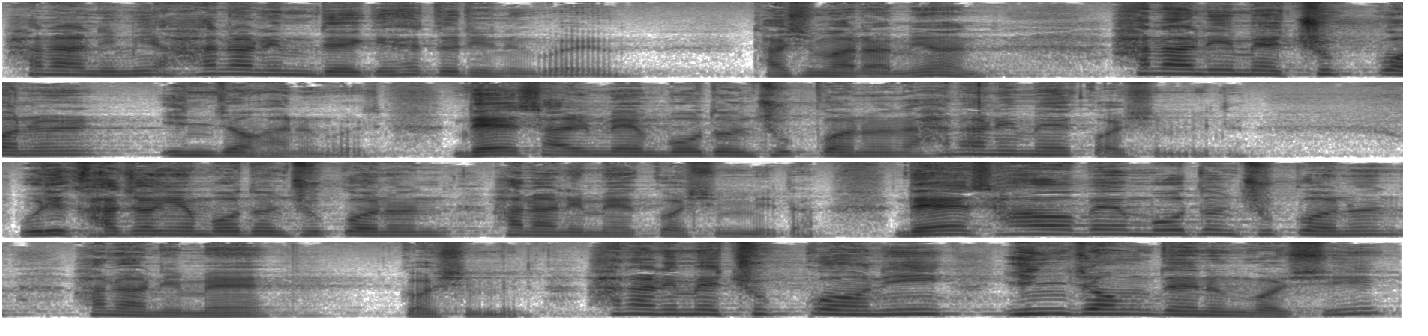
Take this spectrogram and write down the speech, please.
하나님이 하나님 되게 해드리는 거예요. 다시 말하면 하나님의 주권을 인정하는 거죠. 내 삶의 모든 주권은 하나님의 것입니다. 우리 가정의 모든 주권은 하나님의 것입니다. 내 사업의 모든 주권은 하나님의 것입니다. 하나님의 주권이 인정되는 것이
